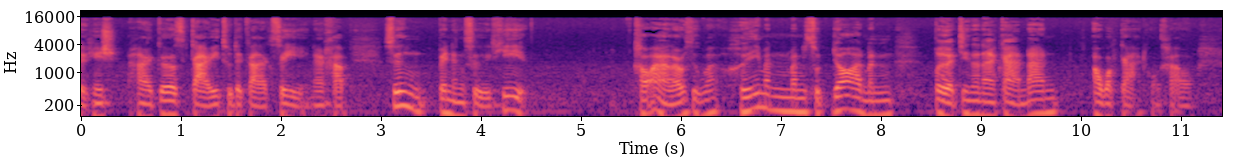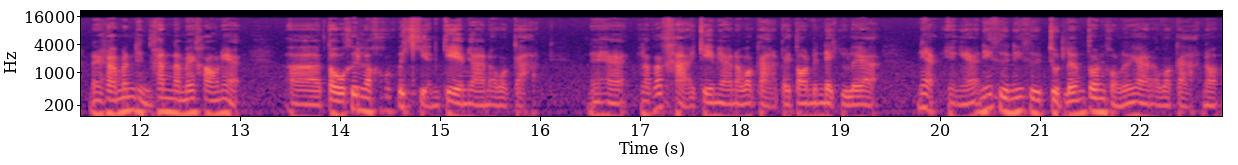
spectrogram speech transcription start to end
The Hitchhiker's Guide to the Galaxy นะครับ ซึ่งเป็นหนังสือที่ เขาอ่านแล้วรู้สึกว่า เฮ้ยมันมันสุดยอดมันเปิดจินตนาการด้านอวกาศของเขานะครับ มันถึงขั้นทำให้เขาเนี่ยโตขึ้นแล้วเขาก็ไปเขียนเกมยานอวกาศนะฮะแล้วก็ขายเกมยานอวกาศไปตอนเป็นเด็กอยู่เลยอะเนี่ยอย่างเงี้ยนี่คือนี่คือจุดเริ่มต้นของเรื่องยานอวกาศเนาะ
